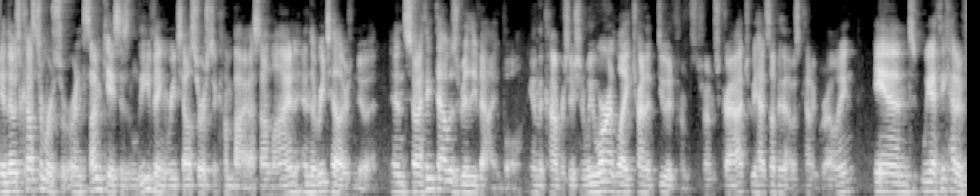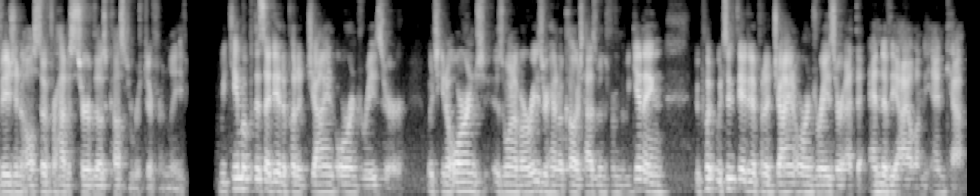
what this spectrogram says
And those customers were in some cases leaving retail stores to come buy us online and the retailers knew it. And so I think that was really valuable in the conversation. We weren't like trying to do it from, from scratch. We had something that was kind of growing. And we I think had a vision also for how to serve those customers differently. We came up with this idea to put a giant orange razor, which you know, orange is one of our razor handle colors, has been from the beginning we put we took the idea to put a giant orange razor at the end of the aisle on the end cap,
